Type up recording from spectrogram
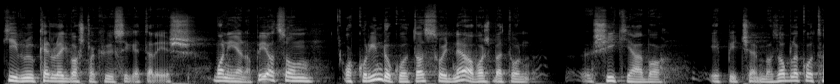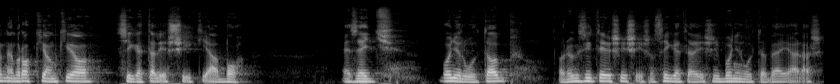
kívül kerül egy vastag hőszigetelés. Van ilyen a piacon, akkor indokolt az, hogy ne a vasbeton síkjába építsem be az ablakot, hanem rakjam ki a szigetelés síkjába. Ez egy bonyolultabb, a rögzítés is és a szigetelés is bonyolultabb eljárás.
